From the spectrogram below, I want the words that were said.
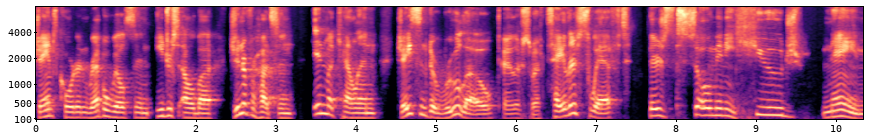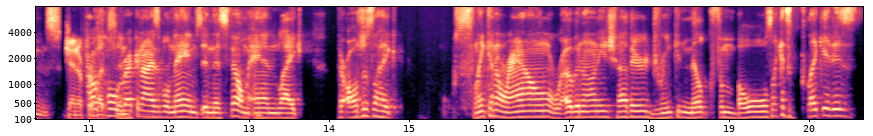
James Corden, Rebel Wilson, Idris Elba, Jennifer Hudson, Ian McKellen, Jason Derulo, Taylor Swift. Taylor Swift. There's so many huge names Jennifer household Hudson. recognizable names in this film and like they're all just like slinking around rubbing on each other drinking milk from bowls like it's like it is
